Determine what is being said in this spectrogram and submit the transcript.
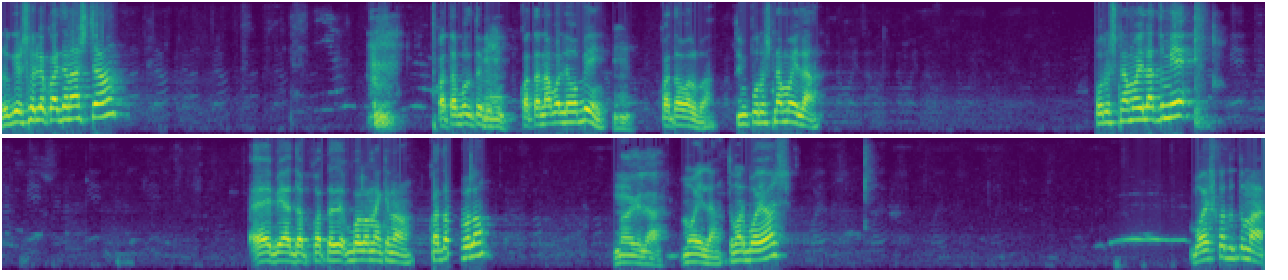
রুগীর শরীরে কজন আসছ? কথা বলতে কথা না বললে হবে? কথা বলবা। তুমি পুরুষ না মহিলা? পুরুষ না মহিলা তুমি? এই বেয়াদব কথা বলো না কেন? কথা বলো। মহিলা। মহিলা। তোমার বয়স? বয়স কত তোমার?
